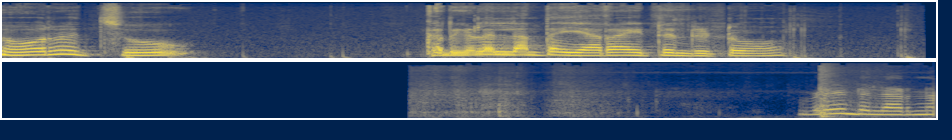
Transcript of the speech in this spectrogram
ചോറ് വെച്ചു. കറികളെല്ലാം തയ്യാറായിട്ടുണ്ട് കേട്ടോ ഇവിടെ ഉണ്ടല്ലോ അർണ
